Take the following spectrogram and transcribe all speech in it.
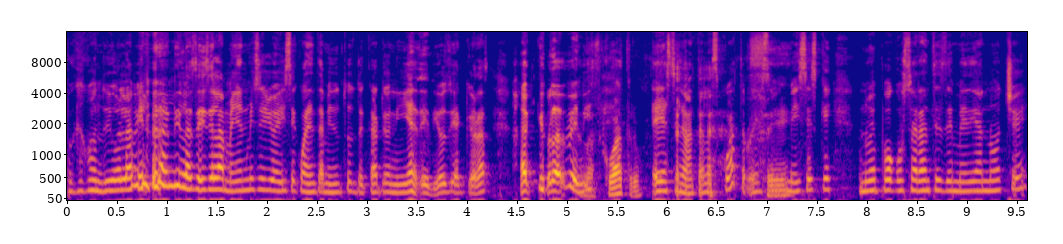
porque cuando yo la vi no eran ni las seis de la mañana, me dice, yo hice 40 minutos de cardio, niña de Dios, ¿y a qué horas, a qué horas A venís? las cuatro. Ella se levanta a las 4. Sí. Me dice es que no me puedo acostar antes de medianoche,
